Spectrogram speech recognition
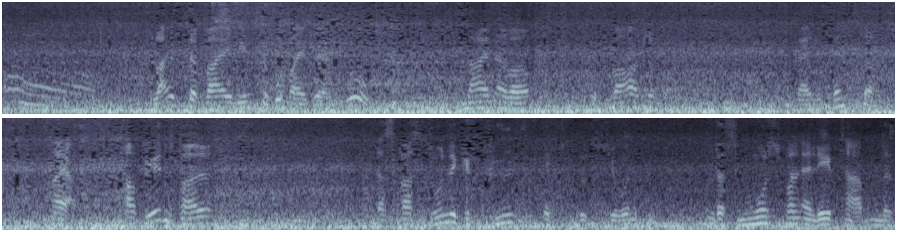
Oh, bleib dabei, wie ein Zug vorbei werden. So. Nein, aber es war schon ein geiles Fenster. Naja, auf jeden Fall, das war so eine Gefühlsexplosion. Und das muss man erlebt haben. Das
